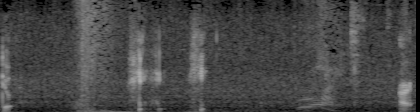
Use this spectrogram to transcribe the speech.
Do it. Alright.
